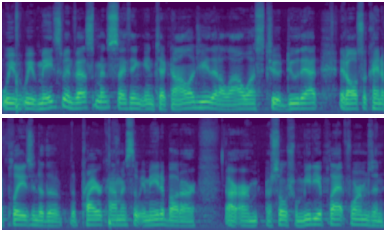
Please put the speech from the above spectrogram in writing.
we've, we've made some investments, I think, in technology that allow us to do that. It also kind of plays into the, the prior comments that we made about our, our, our, our social media platforms, and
